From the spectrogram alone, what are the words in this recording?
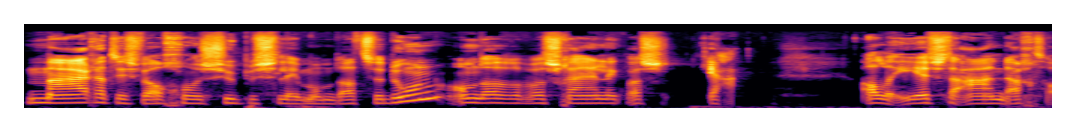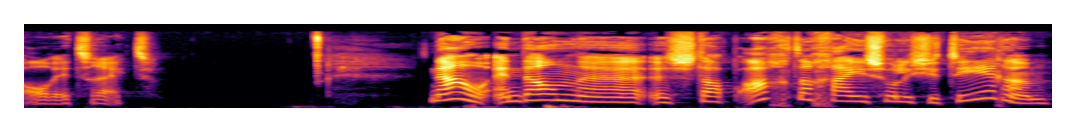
Maar het is wel gewoon super slim om dat te doen, omdat het waarschijnlijk was, ja, allereerste aandacht alweer trekt. Nou, en dan uh, stap 8, dan ga je solliciteren.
